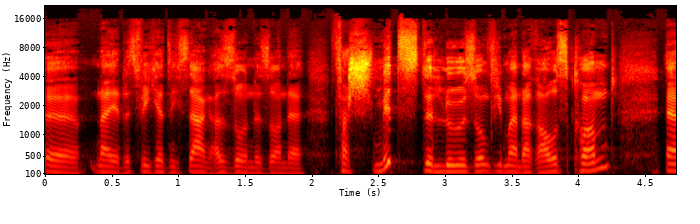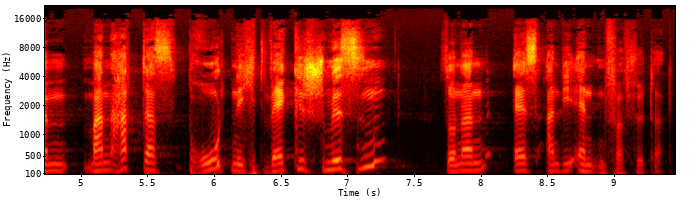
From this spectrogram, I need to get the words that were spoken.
äh, naja, das will ich jetzt nicht sagen, also so eine, so eine verschmitzte Lösung, wie man da rauskommt. Ähm, man hat das Brot nicht weggeschmissen, sondern es an die Enten verfüttert.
